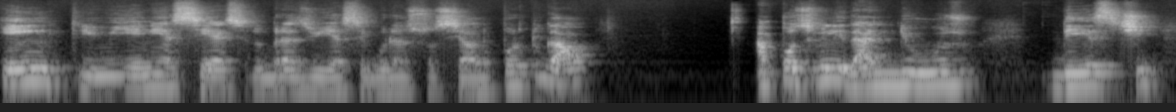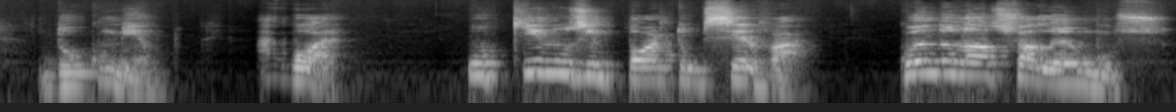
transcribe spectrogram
entre o INSS do Brasil e a Segurança Social de Portugal, a possibilidade de uso deste documento. Agora, o que nos importa observar? Quando nós falamos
